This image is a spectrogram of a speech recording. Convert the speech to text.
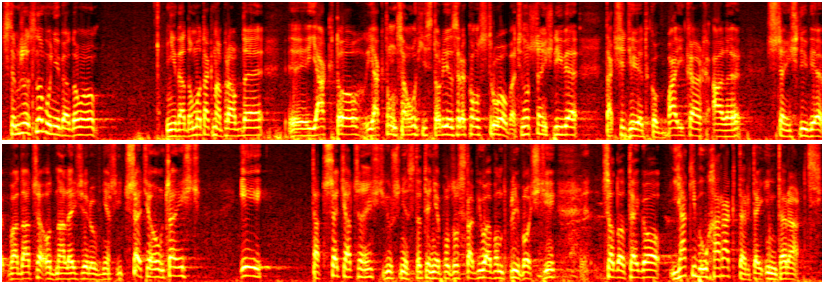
Z tym, że znowu nie wiadomo, nie wiadomo tak naprawdę, y, jak, to, jak tą całą historię zrekonstruować. No szczęśliwie tak się dzieje tylko w bajkach, ale szczęśliwie badacze odnaleźli również i trzecią część i ta trzecia część już niestety nie pozostawiła wątpliwości co do tego, jaki był charakter tej interakcji.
